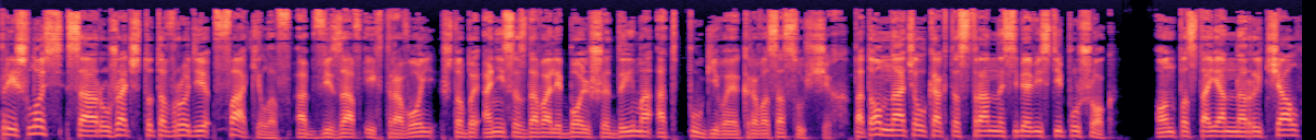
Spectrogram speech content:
Пришлось сооружать что-то вроде факелов, обвязав их травой, чтобы они создавали больше дыма, отпугивая кровососущих. Потом начал как-то странно себя вести Пушок. Он постоянно рычал,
